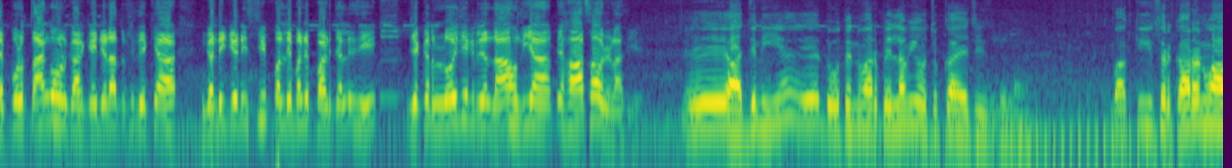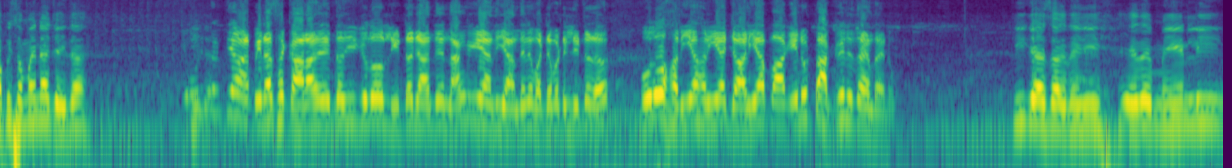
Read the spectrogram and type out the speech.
ਅੱਜ ਪੁਲ ਤੰਗ ਹੋਣ ਕਰਕੇ ਜਿਹੜਾ ਤੁਸੀਂ ਦੇਖਿਆ ਗੱਡੀ ਜਿਹੜੀ ਸੀ ਪੱਲੇ ਬੰਨੇ ਪਲਟ ਚੱਲੀ ਸੀ ਜੇਕਰ ਲੋਹੇ ਦੀ ਗ੍ਰਿਲ ਨਾ ਹੁੰਦੀਆਂ ਤੇ ਹਾਦਸਾ ਹੋ ਜਾਣਾ ਸੀ ਇਹ। ਇਹ ਅੱਜ ਨਹੀਂ ਹੈ ਇਹ ਦੋ ਤਿੰਨ ਵਾਰ ਪਹਿਲਾਂ ਵੀ ਹੋ ਚੁੱਕਾ ਹੈ ਇਹ ਚੀਜ਼ ਪਹਿਲਾਂ। ਬਾਕੀ ਸਰਕਾਰਾਂ ਨੂੰ ਆਪ ਹੀ ਸਮਝਣਾ ਚਾਹੀਦਾ। ਕਿਉਂ ਨਹੀਂ ਧਿਆਨ ਪੈਣਾ ਸਰਕਾਰਾਂ ਦੇ ਇਦਾਂ ਦੀ ਜਦੋਂ ਲੀਡਰ ਜਾਂਦੇ ਲੰਘ ਕੇ ਆਂਦੀ ਜਾਂਦੇ ਨੇ ਵੱਡੇ ਵੱਡੇ ਲੀਡਰ ਉਦੋਂ ਹਰੀਆਂ ਹਰੀਆਂ ਜਾਲੀਆਂ ਪਾ ਕੇ ਇਹਨੂੰ ਢੱਕ ਕੇ ਦਿੱਤਾ ਜਾਂਦਾ ਇਹਨੂੰ। ਕੀ ਕਹਿ ਸਕਦੇ ਜੀ ਇਹਦੇ ਮੇਨਲੀ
